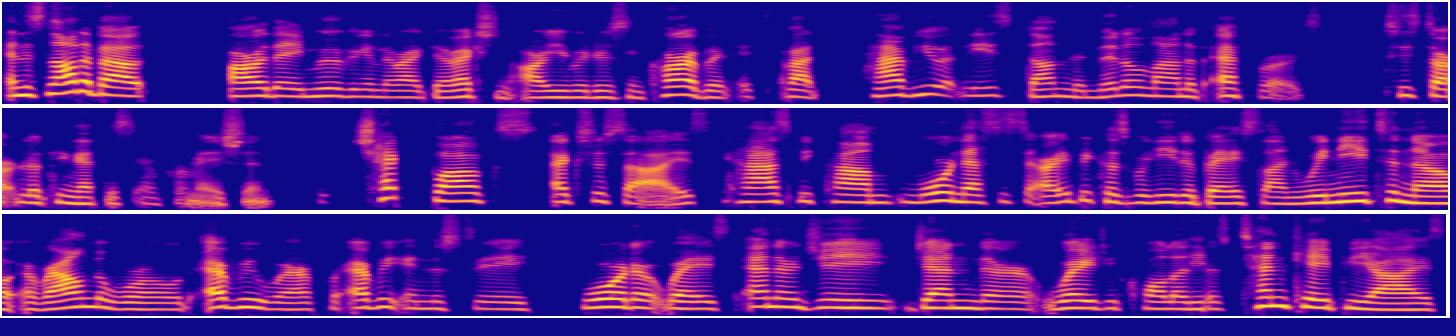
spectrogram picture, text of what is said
And it's not about are they moving in the right direction? Are you reducing carbon? It's about have you at least done the middle amount of efforts to start looking at this information. The checkbox exercise has become more necessary because we need a baseline. We need to know around the world, everywhere, for every industry, water, waste, energy, gender, wage equality. There's 10 KPIs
